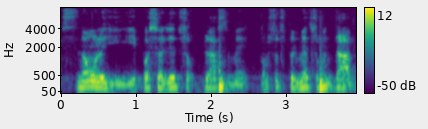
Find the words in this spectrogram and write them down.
Sinon, là, il, est pas solide sur place, mais comme ça, tu peux le mettre sur une table.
